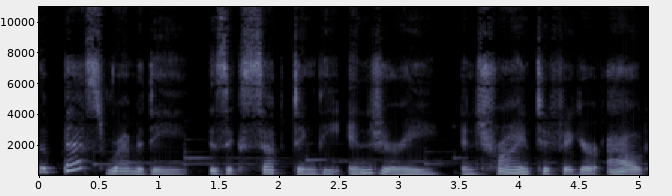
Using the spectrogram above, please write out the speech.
The best remedy is accepting the injury and trying to figure out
